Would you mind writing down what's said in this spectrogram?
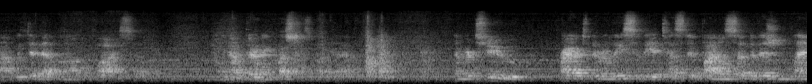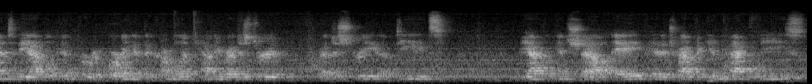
Uh, We did that one on the fly, so I don't know if there are any questions about that. Number two, prior to the release of the attested final subdivision plan to the applicant for recording at the Cumberland County Registry Registry of Deeds, the applicant shall A, pay the traffic impact fees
